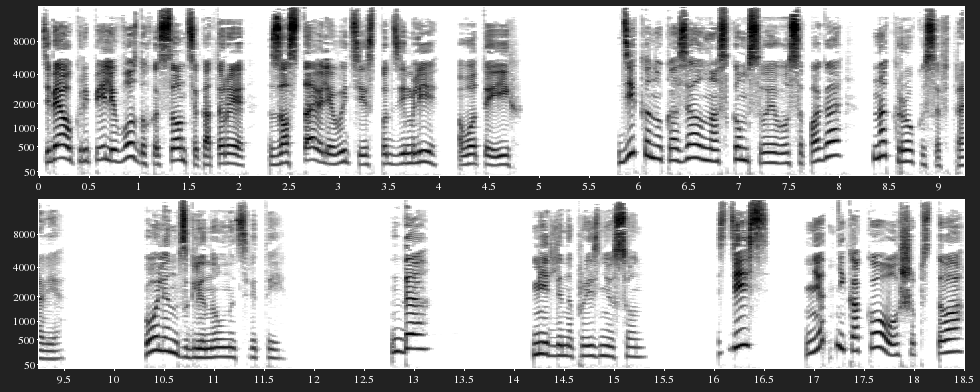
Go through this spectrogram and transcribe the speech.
«Тебя укрепили воздух и солнце, которые заставили выйти из-под земли, вот и их». Дикон указал носком своего сапога на крокусы в траве. Колин взглянул на цветы. «Да», — медленно произнес он, — «здесь нет никакого волшебства.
